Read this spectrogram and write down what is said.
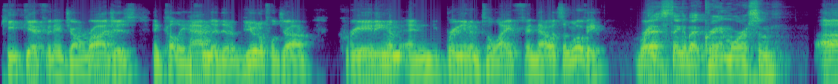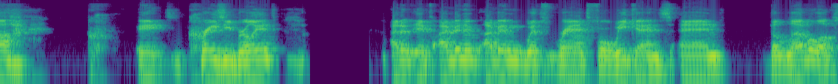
Keith Giffen and John Rogers and Cully Hamner, did a beautiful job creating him and bringing him to life. And now it's a movie. Great. Best thing about Grant Morrison. Uh it's crazy brilliant. I don't. If I've been I've been with Grant for weekends, and the level of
